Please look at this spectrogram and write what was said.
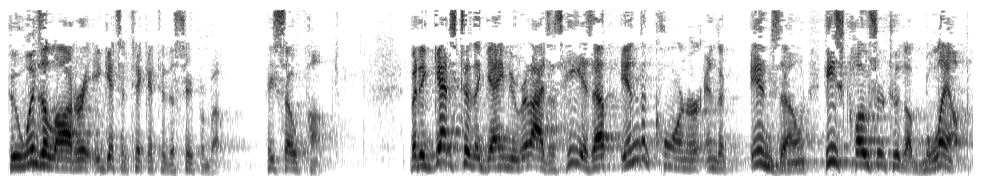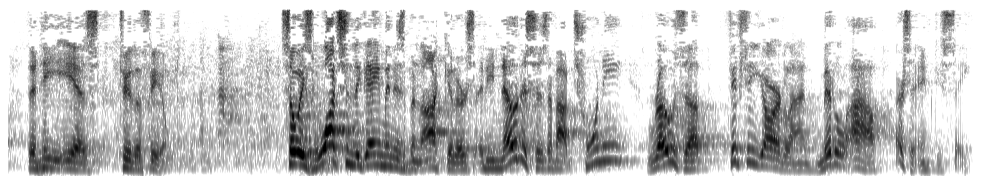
who wins a lottery, he gets a ticket to the Super Bowl. He's so pumped. But he gets to the game, he realizes he is up in the corner in the end zone. He's closer to the blimp than he is to the field. So he's watching the game in his binoculars and he notices about 20 rows up, 50 yard line, middle aisle, there's an empty seat.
